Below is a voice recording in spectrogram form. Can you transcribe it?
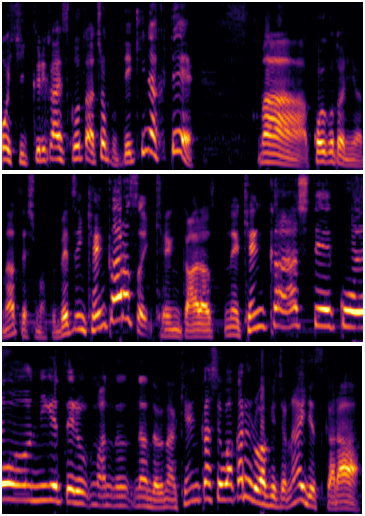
をひっくり返すことはちょっとできなくて、まあ、こういうことにはなってしまった。別に喧嘩争い、喧嘩争い、ね、喧嘩してこう、逃げてる、まあ、なんだろうな、喧嘩して別れるわけじゃないですから、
